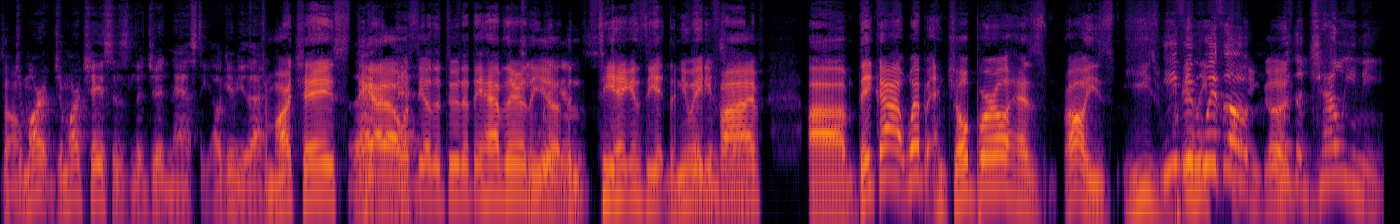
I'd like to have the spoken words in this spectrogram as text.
So Ja'Marr Ja'Marr Chase is legit nasty. I'll give you that. Ja'Marr Chase, they got uh, what's the other dude that they have there? T. the uh, the Tee Higgins, the the new Higgins, eighty five. Um, they got weapon, and Joe Burrow has, bro, he's he's Even really with a good. with a jelly knee.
